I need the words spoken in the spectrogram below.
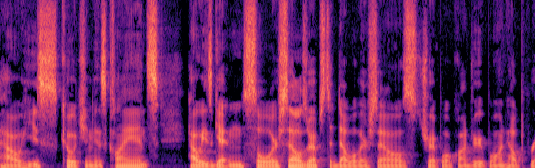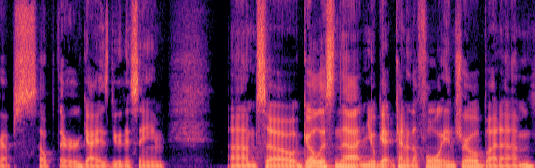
how he's coaching his clients, how he's getting solar sales reps to double their sales, triple, quadruple, and help reps help their guys do the same. Um, so go listen to that and you'll get kind of the full intro. But um,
